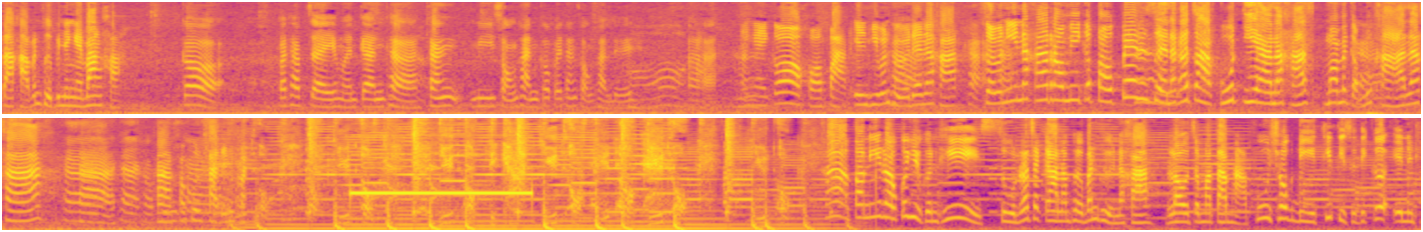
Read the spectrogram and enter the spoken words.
สาขาบ้านผือเป็นยังไงบ้างคะก็ประทับใจเหมือนกันค่ะ ทั้งมีสองคันก็ไปทั้งสองคันเลยค่ะค่ะยังไงก็ขอฝาก NNT บ้านผือค่ะด้วยนะคะค่ะส่วนวันนี้นะคะ เรามีกระเป๋าเป้สวยๆนะคะ จากกู๊ดเยียนะคะมอบให้กับลูกค้านะคะค่ะค่ะขอบค่ะคุณขอบคุณค่ะเดินไปอกยืดอกยืดอกดิครับยืดอกยืดอกยืดอกยืดอกค่ะต อนนี้เราก็อยู่กันที่ศูนย์ราชการอำเภอบ้านผือนะคะ เราจะมาตามหาผู้โชคดีที่ติดสติกเกอร์ NNT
